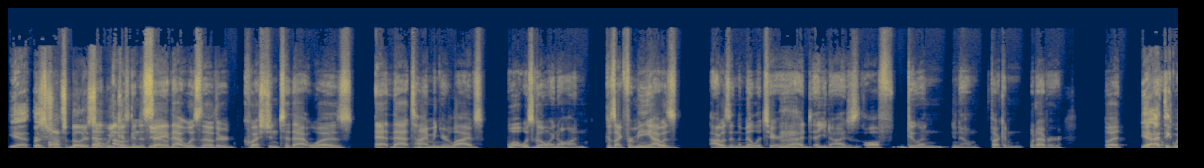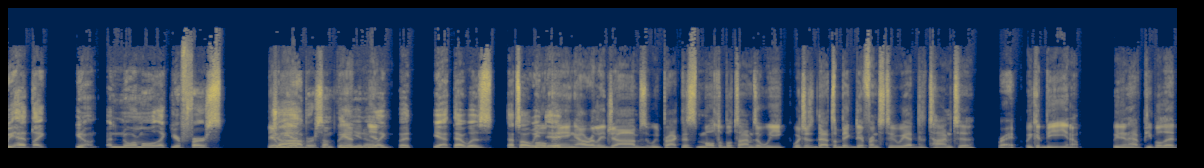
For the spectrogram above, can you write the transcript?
yeah. That's true. responsibility. So That- we I could, was going to say yeah. that was the other question to that was at that time in your lives, what was going on? Because like for me, I was I was in the military. Mhm. I you know I just off doing you know fucking whatever. But you Yeah, I think we had like, you know, a normal, like your first yeah, job had or something, had- you know, yeah. like, but yeah, that was, that's all we low did. paying hourly jobs. We practiced multiple times a week, which is that's a big difference too. We had the time to right. we could be, you know, we didn't have people that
